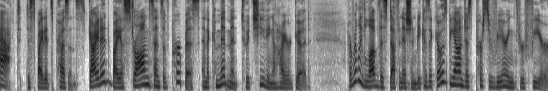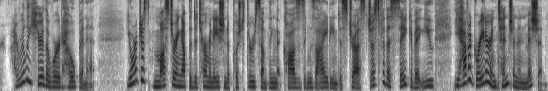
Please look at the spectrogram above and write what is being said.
act despite its presence, guided by a strong sense of purpose and a commitment to achieving a higher good. I really love this definition because it goes beyond just persevering through fear. I really hear the word hope in it. You aren't just mustering up the determination to push through something that causes anxiety and distress just for the sake of it. You you have a greater intention and mission.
